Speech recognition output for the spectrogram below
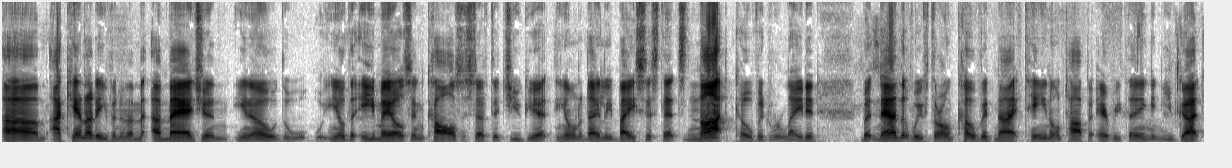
um, I cannot even Im- imagine, you know, the, you know, the emails and calls and stuff that you get, you know, on a daily basis. That's not COVID related. But now that we've thrown COVID nineteen on top of everything, and you've got,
